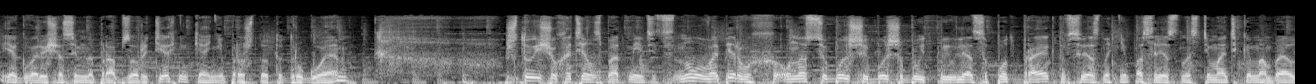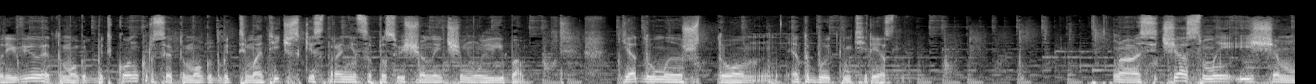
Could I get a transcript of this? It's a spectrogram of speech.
Я говорю сейчас именно про обзоры техники, а не про что-то другое. Что еще хотелось бы отметить? Ну, во-первых, у нас все больше и больше будет появляться подпроектов, связанных непосредственно с тематикой Mobile Review. Это могут быть конкурсы, это могут быть тематические страницы, посвященные чему-либо. Я думаю, что это будет интересно. А, сейчас мы ищем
